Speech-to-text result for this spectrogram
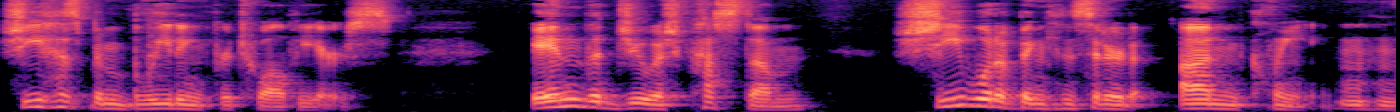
She has been bleeding for 12 years. In the Jewish custom, she would have been considered unclean. hmm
